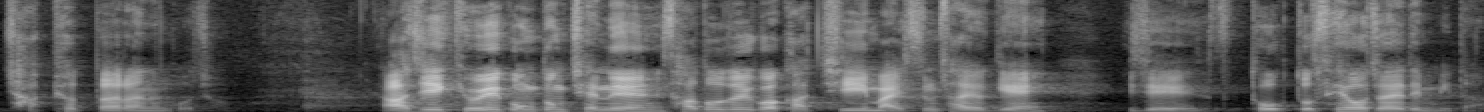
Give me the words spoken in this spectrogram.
잡혔다라는 거죠. 아직 교회 공동체는 사도들과 같이 말씀 사역에 이제 더욱더 세워져야 됩니다.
